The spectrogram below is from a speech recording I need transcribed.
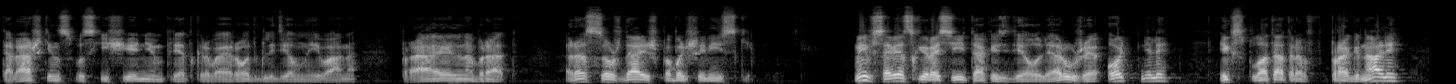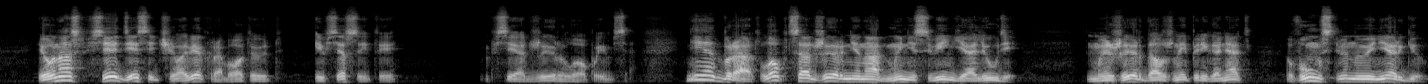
Тарашкин с восхищением, приоткрывая рот, глядел на Ивана. «Правильно, брат. Рассуждаешь по-большевистски. Мы в Советской России так и сделали. Оружие отняли, эксплуататоров прогнали, и у нас все десять человек работают, и все сытые. Все от жира лопаемся. Нет, брат, лопаться от жира не надо, мы не свиньи, а люди. Мы жир должны перегонять в умственную энергию.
